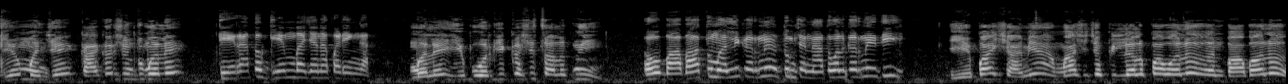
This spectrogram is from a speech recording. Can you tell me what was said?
गेम म्हणजे काय करशील तुम्हाला तेरा तो गेम बजाना पडेगा. मला ही पोरगी कशी चालत नाही? ओ बाबा तुम्हाला नाही करणं तुमच्या नातवाला करणं ती. ये पाय श्याम्या माशीच्या पिल्ल्याला पावालं आणि बाबालं.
